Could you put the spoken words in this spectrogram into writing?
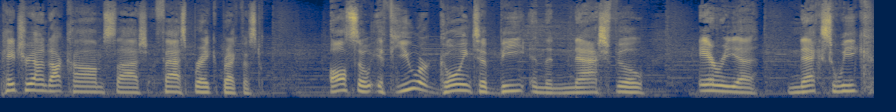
patreon.com slash fast break breakfast. Also, if you are going to be in the Nashville area next week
